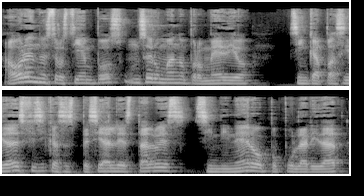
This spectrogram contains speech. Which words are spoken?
Ahora en nuestros tiempos, un ser humano promedio, sin capacidades físicas especiales, tal vez sin dinero o popularidad,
